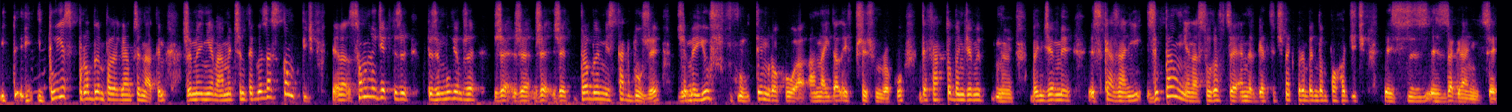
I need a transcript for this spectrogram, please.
I, i, tu jest problem polegający na tym, że my nie mamy czym tego zastąpić. Są ludzie, którzy, którzy mówią, że, że, że, że, że problem jest tak duży, że my już w tym roku, a, a najdalej w przyszłym roku, de facto będziemy, będziemy skazani zupełnie na surowce energetyczne, które będą pochodzić z, z zagranicy.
